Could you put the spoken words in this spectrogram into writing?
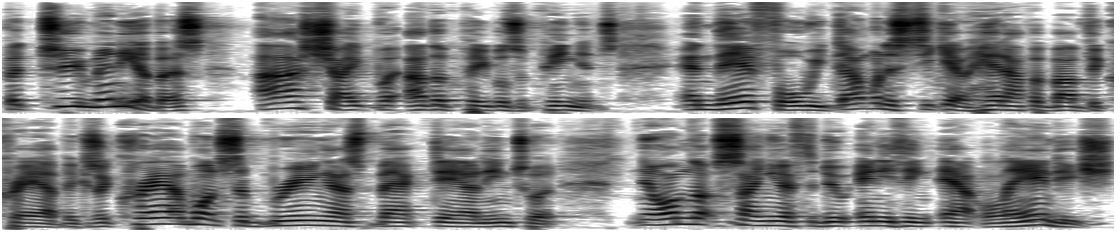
But too many of us are shaped by other people's opinions. And therefore, we don't want to stick our head up above the crowd because a crowd wants to bring us back down into it. Now, I'm not saying you have to do anything outlandish,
